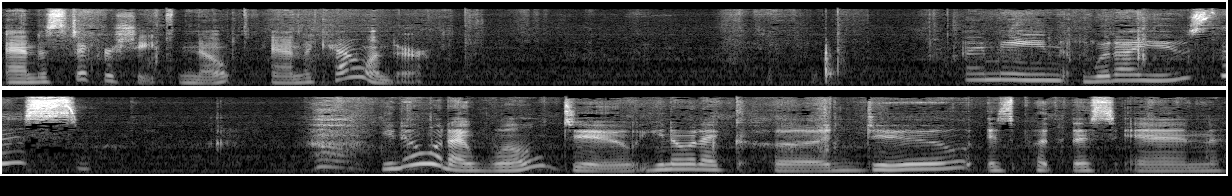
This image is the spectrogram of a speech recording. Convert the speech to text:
and a sticker sheet. Nope. And a calendar. I mean, would I use this? You know what I will do? You know what I could do is put this in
